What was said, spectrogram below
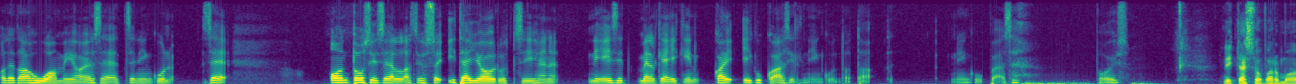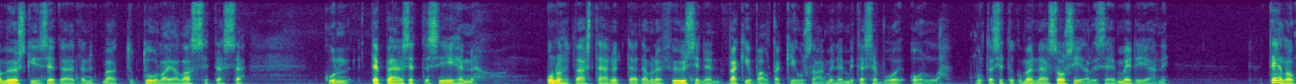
otetaan huomioon ja se, että se, niin kuin, se on tosi sellaista, jos sä itse joudut siihen niin ei sit melkein ikin, kai, ei kukaan siltä niin kuin, tota, niin kuin pääse pois. Niin tässä on varmaan myöskin sitä, että nyt mä Tuula ja Lassi tässä, kun te pääsette siihen, unohdetaan tämä nyt tämä tämmöinen fyysinen väkivaltakiusaaminen, mitä se voi olla. Mutta sitten kun mennään sosiaaliseen mediaan, niin teillä on,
